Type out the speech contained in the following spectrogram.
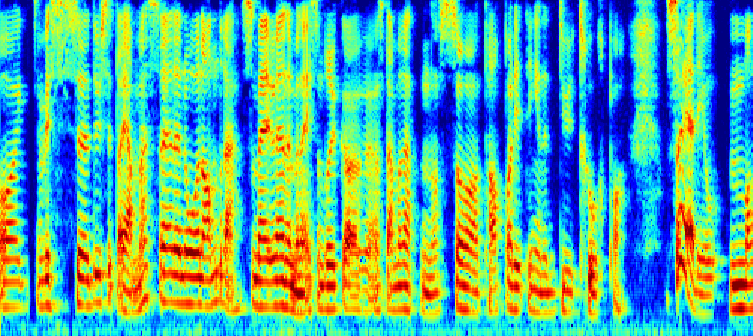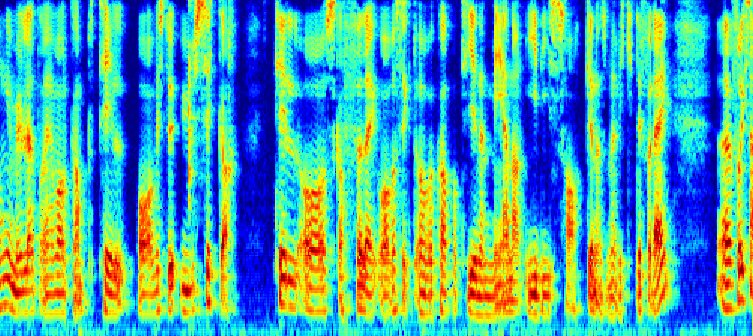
Og hvis eh, du sitter hjemme, så er det noen andre som er uenig med deg, som bruker eh, stemmeretten, og så taper de tingene du tror på. Så er det jo mange muligheter i en valgkamp til å, hvis du er usikker, til å skaffe deg oversikt over hva partiene mener i de sakene som er viktige for deg. Eh, F.eks.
